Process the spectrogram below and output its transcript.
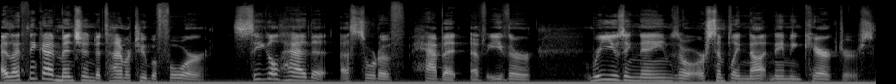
As I think I've mentioned a time or two before, Siegel had a, a sort of habit of either reusing names or, or simply not naming characters.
